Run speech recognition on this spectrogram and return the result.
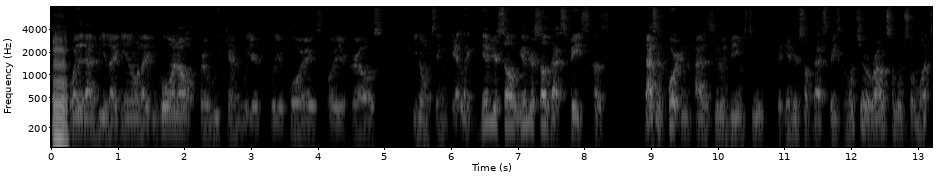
Mhm. Whether that be like you know like going out for a weekend with your with your boys or your girls, you know what I'm saying. Get like give yourself give yourself that space because that's important as human beings too to give yourself that space because once you're around someone so much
